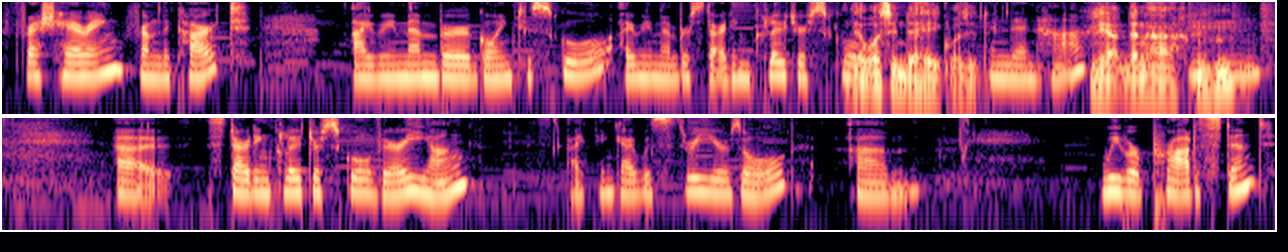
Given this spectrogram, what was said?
fresh herring from the cart. I remember going to school. I remember starting Kleuter school. That was in The Hague, was it? in Den Haag. Yeah, Den Haag. mhm. starting Kleuter school very young. I think I was three years old. Um, we were Protestant,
